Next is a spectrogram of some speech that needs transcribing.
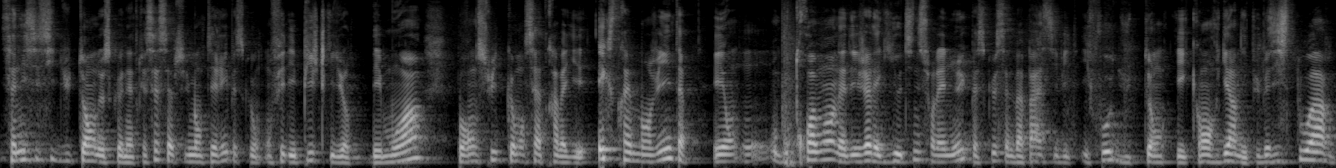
Ça nécessite du temps de se connaître. Et ça, c'est absolument terrible parce qu'on fait des pitches qui durent des mois pour ensuite commencer à travailler extrêmement vite. Et on- on- au bout de trois mois, on a déjà la guillotine sur la nuque parce que ça ne va pas assez vite. Il faut du temps. Et quand on regarde les pubs, les histoires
